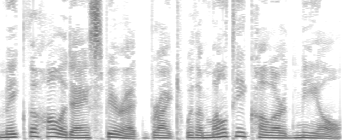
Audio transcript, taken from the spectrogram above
Make the holiday spirit bright with a multicolored meal.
